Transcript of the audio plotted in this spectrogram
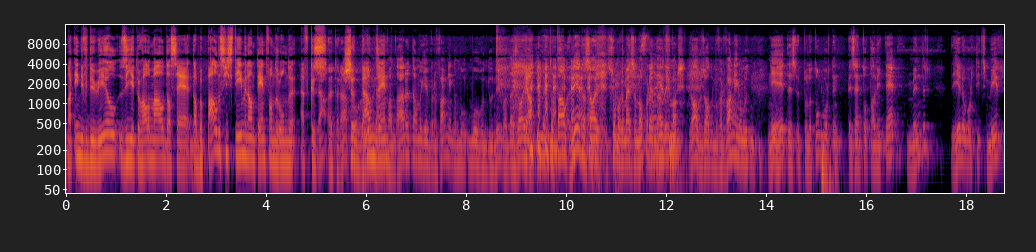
Maar individueel zie je toch allemaal dat, zij, dat bepaalde systemen aan het eind van de ronde even ja, shut-down zijn. Vandaar dat we geen vervangingen mogen doen. Hè? Want dan zou je natuurlijk totaal... Nee, dan zou je sommige mensen opperen dat, hè, want, ja, we zouden vervangingen moeten... Nee, het, is, het peloton wordt in, in zijn totaliteit minder. De ene wordt iets meer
